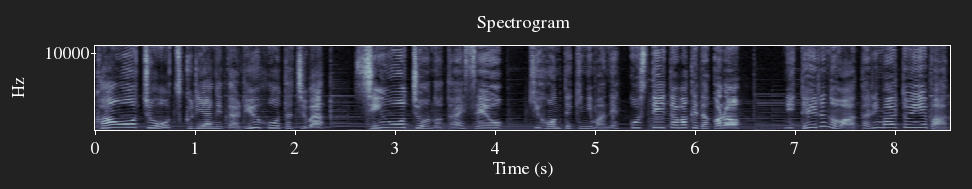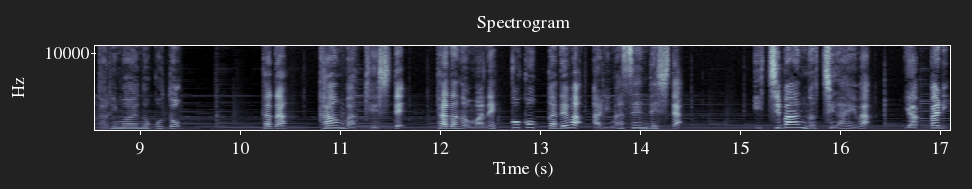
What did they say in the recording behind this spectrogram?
漢王朝を作り上げた劉邦たちは新王朝の体制を基本的に真似っこしていたわけだから似ているのは当たり前といえば当たり前のこと。ただ漢は決してただの真似っこ国家ではありませんでした。一番の違いはやっぱり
